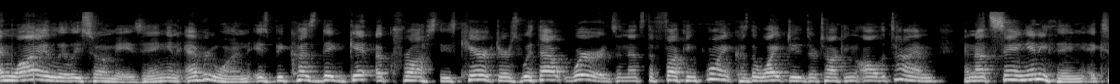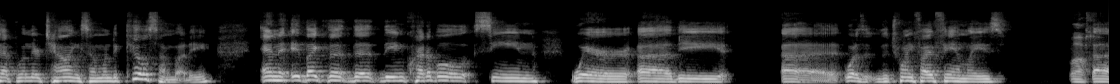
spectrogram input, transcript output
and why Lily's so amazing and everyone is because they get across these characters without words. And that's the fucking point because the white dudes are talking all the time and not saying anything except when they're telling someone to kill somebody. And it like the the the incredible scene where uh the uh what is it, the 25 families uh,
